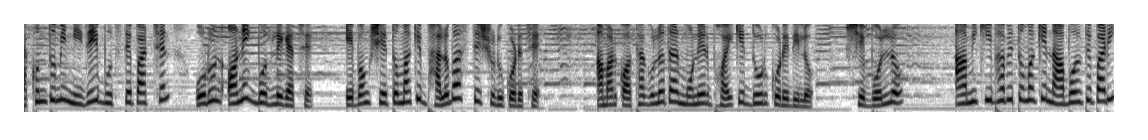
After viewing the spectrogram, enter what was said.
এখন তুমি নিজেই বুঝতে পারছেন, অরুণ অনেক বদলে গেছে এবং সে তোমাকে ভালোবাসতে শুরু করেছে। আমার কথাগুলো তার মনের ভয়কে দূর করে দিল। সে বলল আমি কীভাবে তোমাকে না বলতে পারি?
